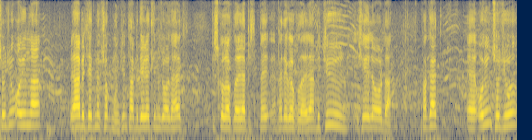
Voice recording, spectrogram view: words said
Çocuğu oyunla rehabilite etmek çok mümkün. Tabii devletimiz orada her psikologlarıyla, pedagoglarıyla bütün şeyle orada. Fakat e, oyun çocuğu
